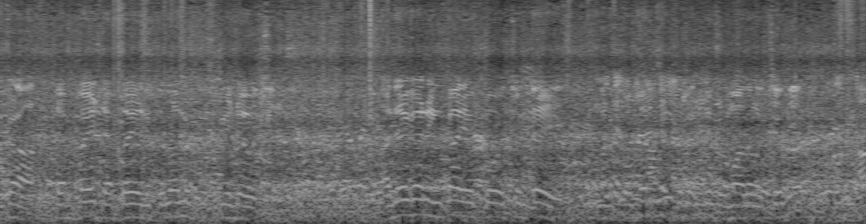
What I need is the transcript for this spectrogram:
ఒక డెబ్బై డెబ్బై ఐదు కిలోమీటర్ స్పీడే వచ్చింది. అదే కానీ ఇంకా ఎక్కువ వచ్చుంటే మన కొబ్బరి చెట్టు కట్టి ప్రమాదం వచ్చేది. ఆ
